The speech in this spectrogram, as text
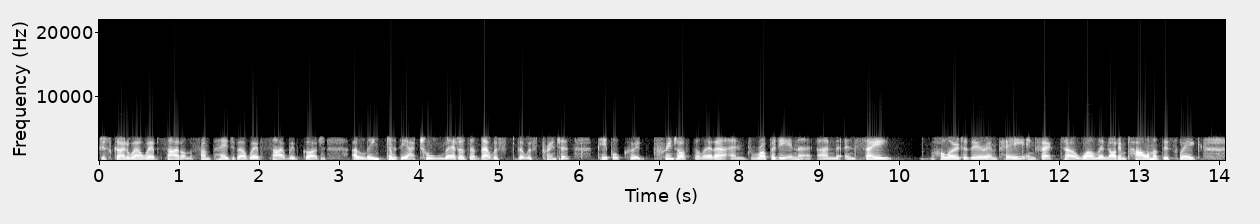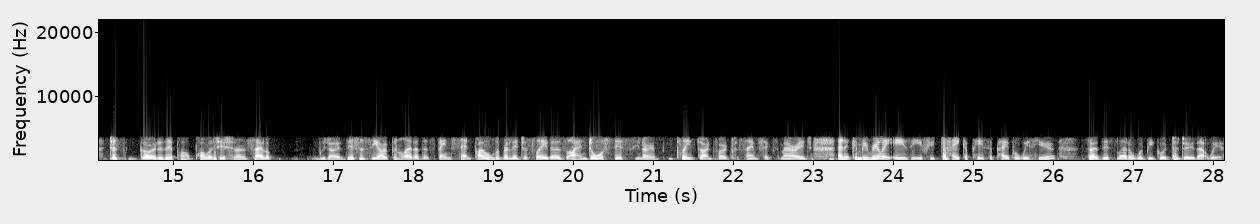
just go to our website. On the front page of our website, we've got a link to the actual letter that, that was that was printed. People could print off the letter and drop it in and, and say hello to their MP. In fact, uh, while they're not in Parliament this week, just go to their politician and say, look, you know, this is the open letter that's been sent by all the religious leaders. I endorse this. You know, please don't vote for same-sex marriage. And it can be really easy if you take a piece of paper with you. So this letter would be good to do that with.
